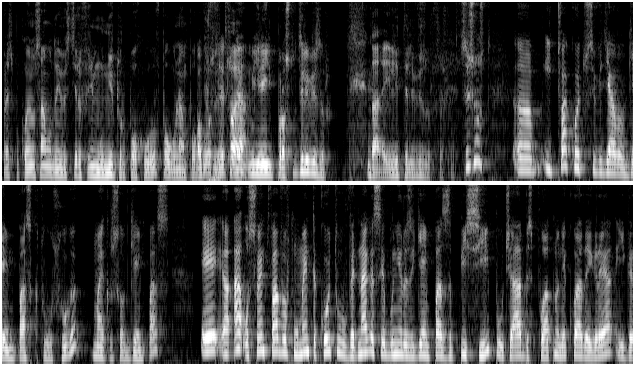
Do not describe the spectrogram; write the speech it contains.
преспокойно само да инвестира в един монитор по-хубав, по-голям по-хубав. Общо това да, или просто телевизор. е. Да, или телевизор всъщност. Всъщност, а, и това, което се видя в Game Pass като услуга, Microsoft Game Pass, е, а, а, освен това, в момента, който веднага се абонира за Game Pass за PC, получава безплатно не коя да, е игра, игра,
